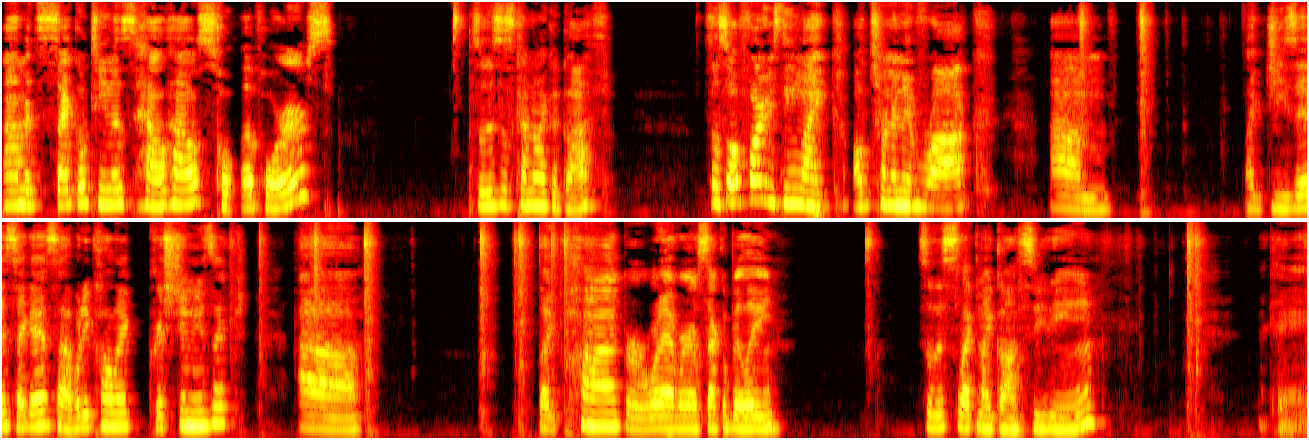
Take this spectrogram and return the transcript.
Um, it's Psycho Tina's Hell House of Horrors. So this is kind of like a goth so, so far you've seen like alternative rock, um, like Jesus, I guess. Uh, what do you call it? Christian music? Uh, like punk or whatever, psychobilly. So this is like my goth CD. Okay,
